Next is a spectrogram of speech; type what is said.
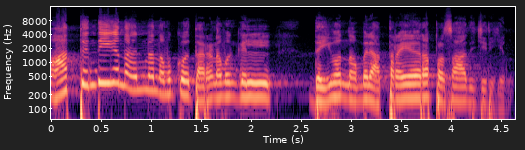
ആത്യന്തിക നന്മ നമുക്ക് തരണമെങ്കിൽ ദൈവം നമ്മൾ അത്രയേറെ പ്രസാദിച്ചിരിക്കുന്നു.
